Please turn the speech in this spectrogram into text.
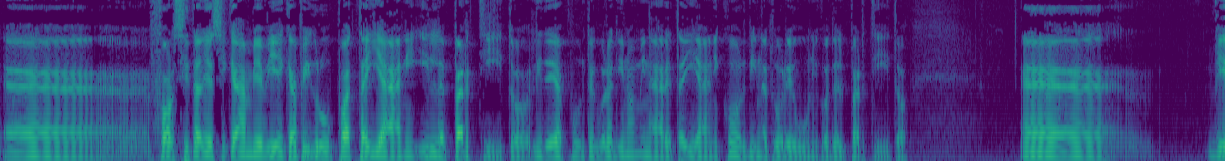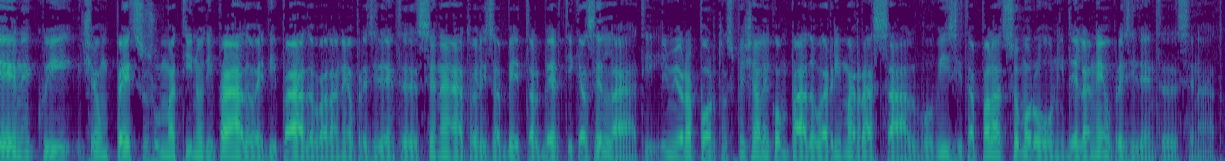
Eh, Forza Italia si cambia via i capigruppo, a Tajani il partito. L'idea appunto è quella di nominare Tajani coordinatore unico del partito. Eh, viene qui, c'è un pezzo sul mattino di Padova e di Padova, la neopresidente del Senato, Elisabetta Alberti Casellati. Il mio rapporto speciale con Padova rimarrà salvo. Visita a Palazzo Moroni della neopresidente del Senato.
